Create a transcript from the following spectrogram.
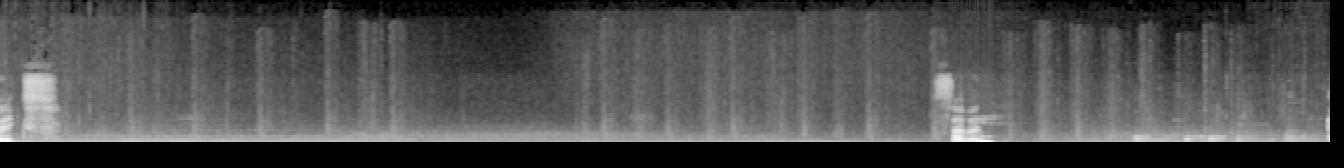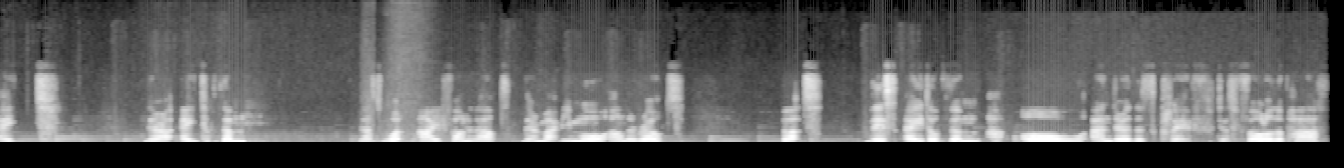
six, seven, eight. There are eight of them. That's what I found out. There might be more on the road, but these eight of them are all under this cliff. Just follow the path.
